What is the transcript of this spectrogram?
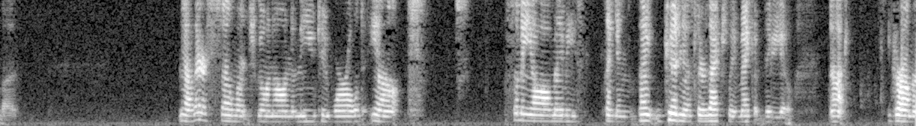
But, yeah, there's so much going on in the YouTube world. You know, some of y'all may be thinking, thank goodness there's actually a makeup video, not drama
